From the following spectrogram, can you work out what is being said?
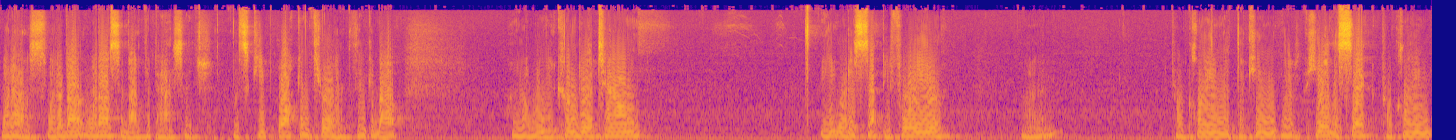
What else? What about, what else about the passage? Let's keep walking through it. Think about, uh, when you come to a town, eat what is set before you. Uh, proclaim that the king, uh, heal the sick, proclaim,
